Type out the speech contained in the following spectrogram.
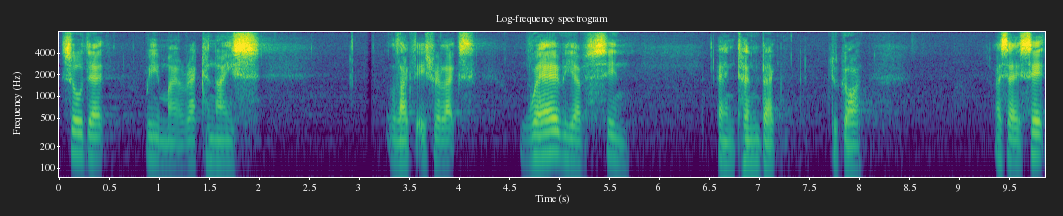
So that we might recognize, like the Israelites, where we have sinned and turn back to God. As I said,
